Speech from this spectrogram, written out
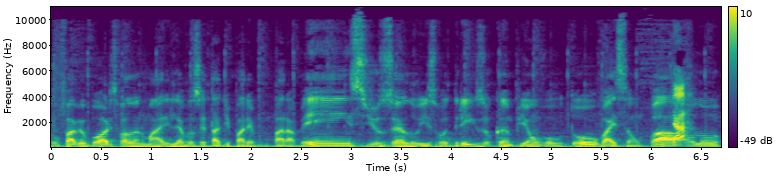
O Fábio Borges falando, Marília, você tá de parabéns. José Luiz Rodrigues, o campeão voltou, vai São Paulo.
